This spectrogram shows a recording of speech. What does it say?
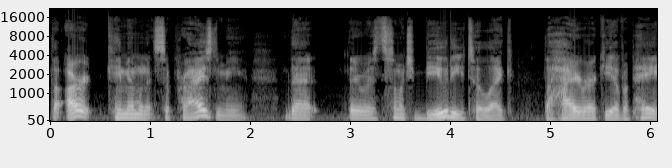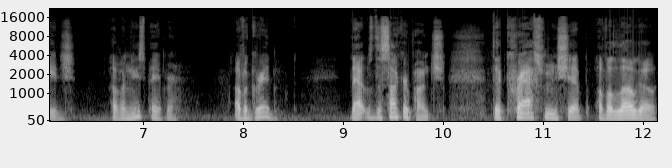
The art came in when it surprised me that there was so much beauty to like the hierarchy of a page of a newspaper, of a grid. That was the sucker punch. The craftsmanship of a logo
